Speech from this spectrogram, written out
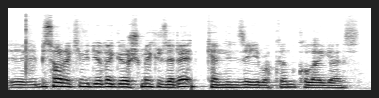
E, bir sonraki videoda görüşmek üzere. Kendinize iyi bakın. Kolay gelsin.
